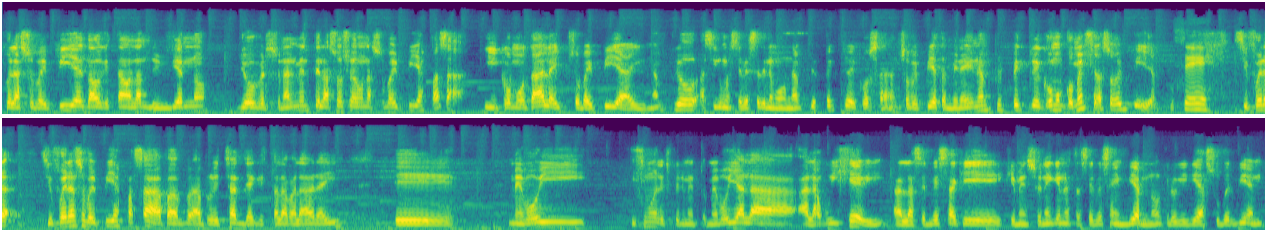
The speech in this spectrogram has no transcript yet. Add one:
con las sopaipillas, dado que estamos hablando de invierno, yo personalmente la asocio a unas sopaipillas pasadas. Y como tal, hay sopaipillas, hay un amplio, así como en cerveza tenemos un amplio espectro de cosas, en sopaipillas también hay un amplio espectro de cómo comerse las sopaipillas. Sí. Si fuera, si fueran sopaipillas pasadas, para aprovechar ya que está la palabra ahí, eh, me voy, hicimos el experimento, me voy a la, a la We Heavy, a la cerveza que, que mencioné que es nuestra cerveza de invierno, creo que queda súper bien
